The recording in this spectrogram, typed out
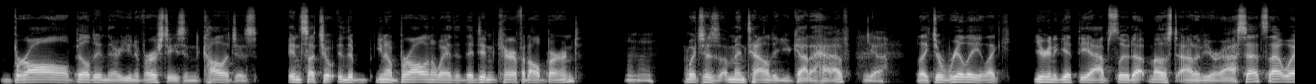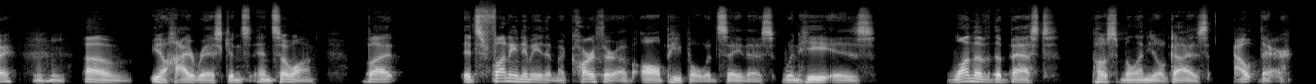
brawl building their universities and colleges in such a in the, you know brawl in a way that they didn't care if it all burned Mhm. which is a mentality you got to have Yeah. like to really like you're going to get the absolute utmost out of your assets that way hmm um you know high risk and and so on but it's funny to me that MacArthur of all people would say this when he is one of the best post millennial guys out there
